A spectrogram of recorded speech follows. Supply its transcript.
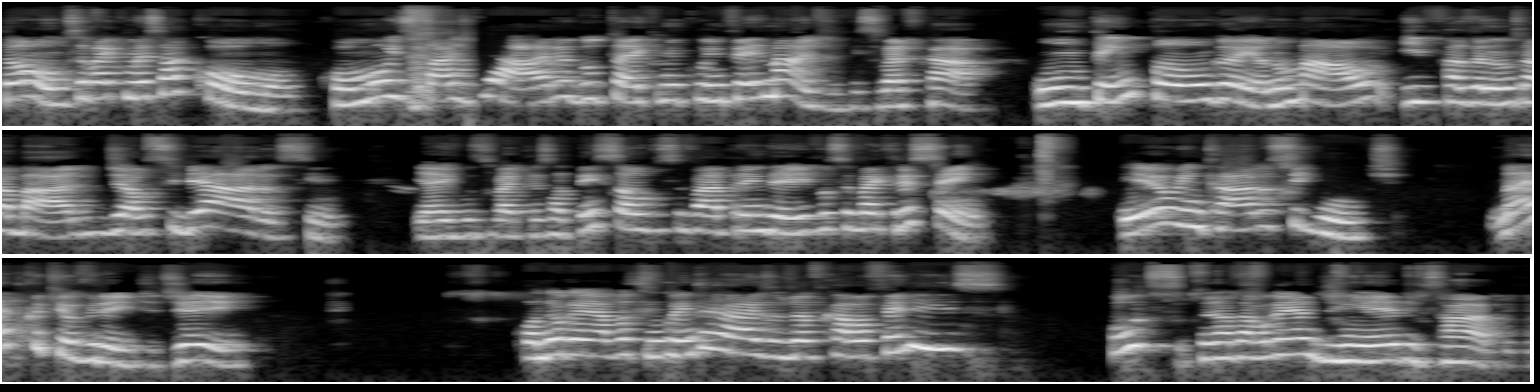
Então, você vai começar como? Como estagiário do técnico em enfermagem. Você vai ficar um tempão ganhando mal e fazendo um trabalho de auxiliar, assim. E aí você vai prestar atenção, você vai aprender e você vai crescendo. Eu encaro o seguinte: na época que eu virei DJ, quando eu ganhava 50 reais, eu já ficava feliz. Putz, eu já tava ganhando dinheiro, sabe?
